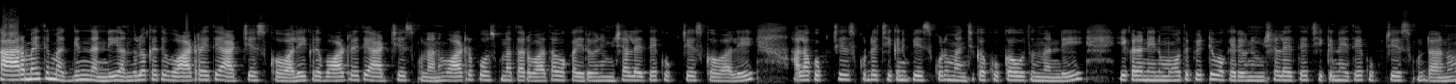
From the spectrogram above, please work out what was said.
కారం అయితే మగ్గిందండి. అందులోకి అయితే వాటర్ అయితే యాడ్ చేసుకోవాలి. ఇక్కడ వాటర్ అయితే యాడ్ చేసుకున్నాను. వాటర్ పోసుకున్న తర్వాత ఒక ఇరవై నిమిషాలు అయితే కుక్ చేసుకోవాలి. అలా కుక్ చేసుకుంటే చికెన్ పీస్ కూడా మంచిగా కుక్ అవుతుందండి. ఇక్కడ నేను మూత పెట్టి ఒక ఇరవై నిమిషాలు అయితే చికెన్ అయితే కుక్ చేసుకుంటాను.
